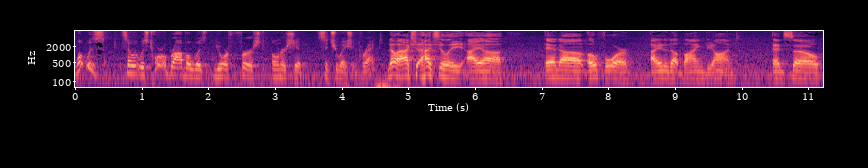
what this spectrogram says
what was, so it was Toro Bravo was your first ownership situation, correct? No, actually, actually I, uh, in uh, 04, I ended up buying Viande. And so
